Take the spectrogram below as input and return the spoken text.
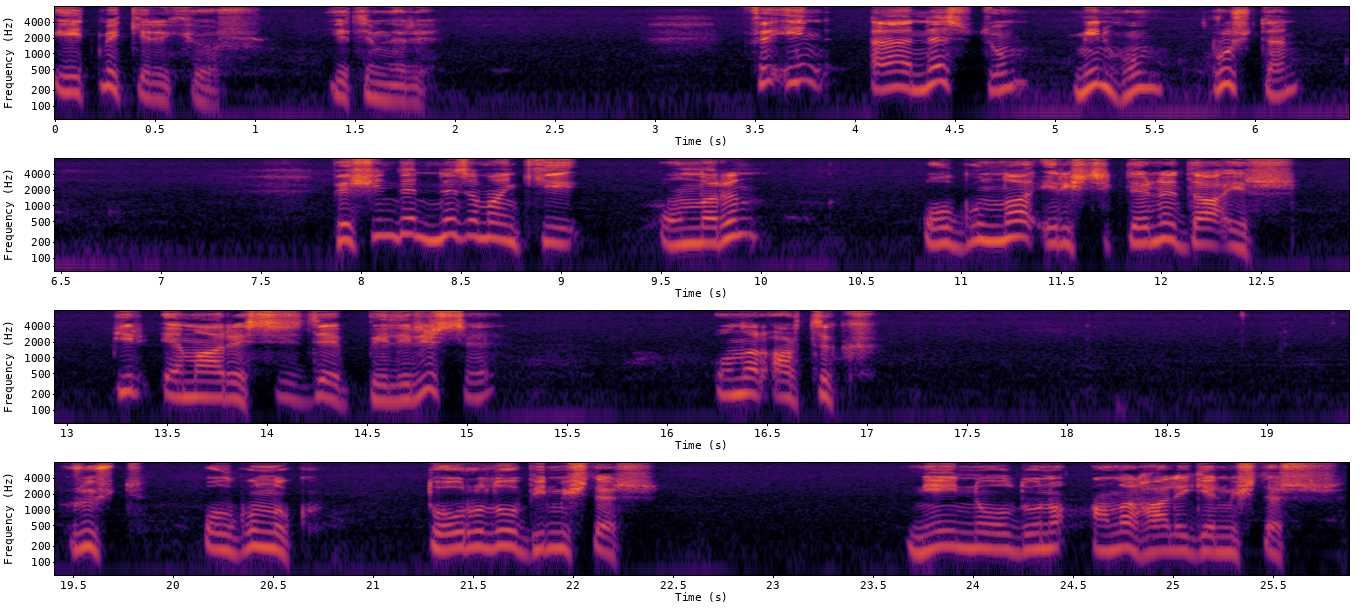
eğitmek gerekiyor yetimleri. Fe in anestum minhum rüşten peşinden ne zaman ki onların olgunluğa eriştiklerine dair bir emare sizde belirirse onlar artık rüşt, olgunluk, doğruluğu bilmişler. Neyin ne olduğunu anlar hale gelmişler.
